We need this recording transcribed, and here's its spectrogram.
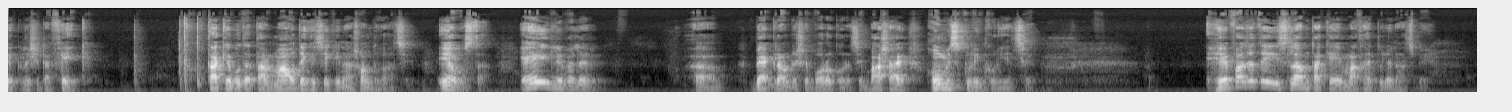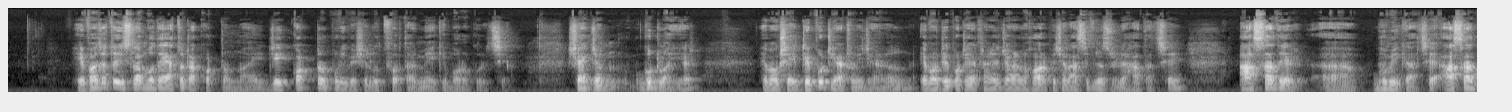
দেখলে সেটা ফেক তাকে বোধহয় তার মাও দেখেছে কিনা সন্দেহ আছে। এই অবস্থা। এই লেভেলের ব্যাকগ্রাউন্ডে সে বড় করেছে, বাসায় হোম স্কুলিং করিয়েছে। হেফাজতে ইসলাম তাকে মাথায় তুলে নাচবে। হেফাজতে ইসলাম বোধহয় এতটা কট্টর নয়, যে কট্টর পরিবেশে লুৎফর তার মেয়েকে বড় করেছে। সে একজন গুড লয়ার এবং সে ডেপুটি অ্যাটর্নি জেনারেল এবং ডেপুটি অ্যাটর্নি জেনারেল হওয়ার পেছনে আসিফ নজরুলের হাত আছে, আসাদের ভূমিকা আছে। আসাদ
